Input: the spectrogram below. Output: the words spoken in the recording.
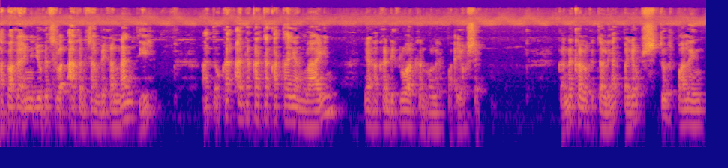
Apakah ini juga akan disampaikan nanti ataukah ada kata-kata yang lain yang akan dikeluarkan oleh Pak Yosef? Karena kalau kita lihat Pak Yosef itu paling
